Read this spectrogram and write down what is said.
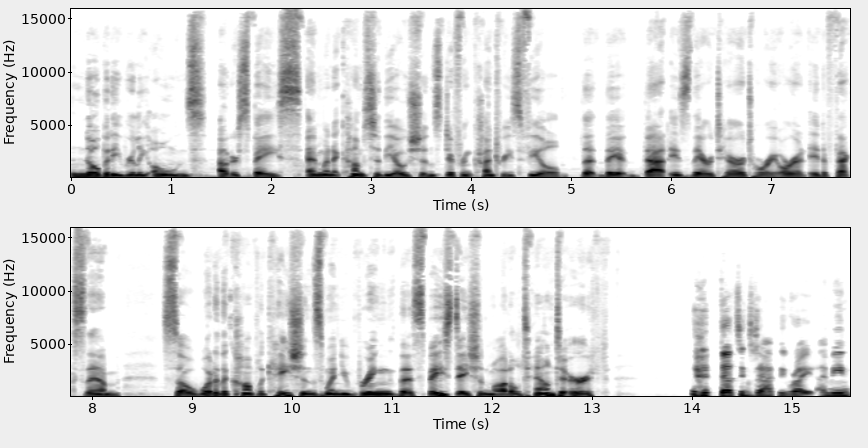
nobody really owns outer space. And when it comes to the oceans, different countries feel that they, that is their territory or it, it affects them. So, what are the complications when you bring the space station model down to Earth? That's exactly right. I mean,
